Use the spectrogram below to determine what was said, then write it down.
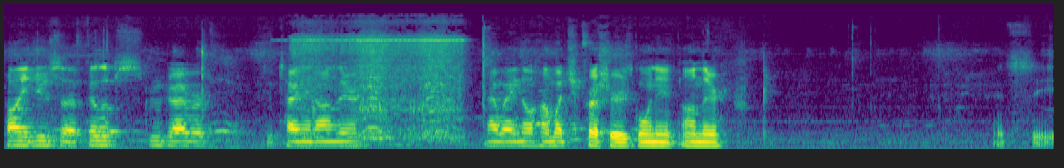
probably use a Phillips screwdriver to tighten it on there. That way I know how much pressure is going in on there. Let's see.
